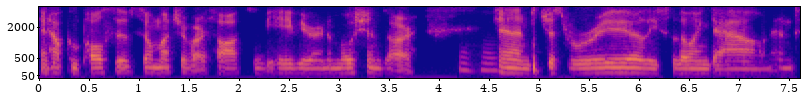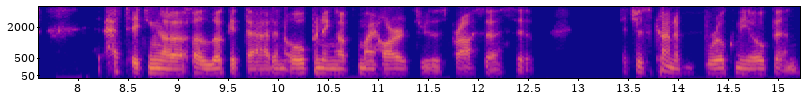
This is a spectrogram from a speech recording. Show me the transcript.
and how compulsive so much of our thoughts and behavior and emotions are mm-hmm. and just really slowing down and taking a, a, look at that and opening up my heart through this process. It, it just kind of broke me open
